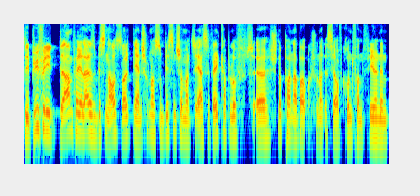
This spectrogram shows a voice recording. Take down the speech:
Debüt für die Damen fällt ja leider so ein bisschen aus, sollten ja schon noch so ein bisschen schon mal zur ersten Weltcup-Luft äh, schnuppern, aber schon ist ja aufgrund von fehlenden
